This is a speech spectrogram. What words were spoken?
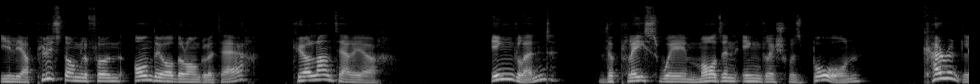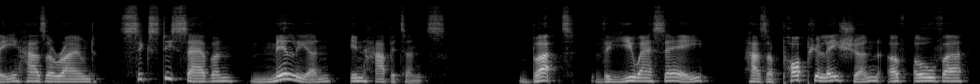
Il y a plus d'anglophones en dehors de l'Angleterre qu'à l'intérieur. England, the place where modern English was born, currently has around 67 million inhabitants. But the USA has a population of over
